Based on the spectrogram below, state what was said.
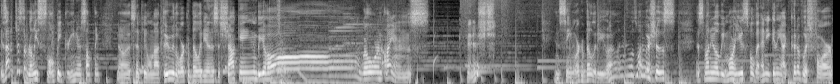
is that just a really slopey green or something? No, this simply will not do. The workability on this is shocking. Behold! Well-worn irons. Finished. Insane workability. Well, that was my wishes. This money will be more useful than anything I could have wished for.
